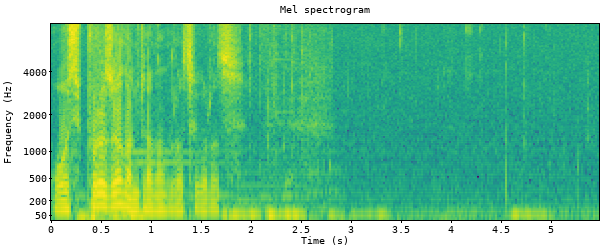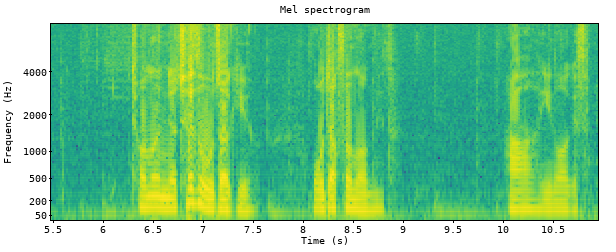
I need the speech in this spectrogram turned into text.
오십 프로죠 남자는 그렇지 그렇지. 저는요 최소 5작이요. 5작 선호합니다. 아 인호하겠습니다.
